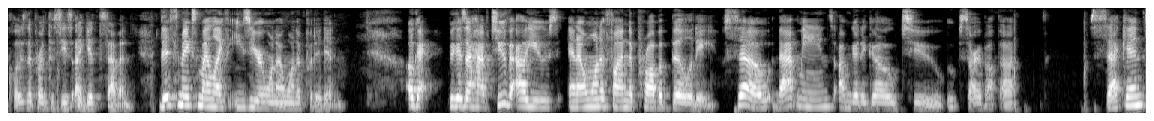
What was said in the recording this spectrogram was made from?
close the parentheses, I get 7. This makes my life easier when I want to put it in. Okay, because I have two values and I want to find the probability. So that means I'm going to go to, oops, sorry about that, second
